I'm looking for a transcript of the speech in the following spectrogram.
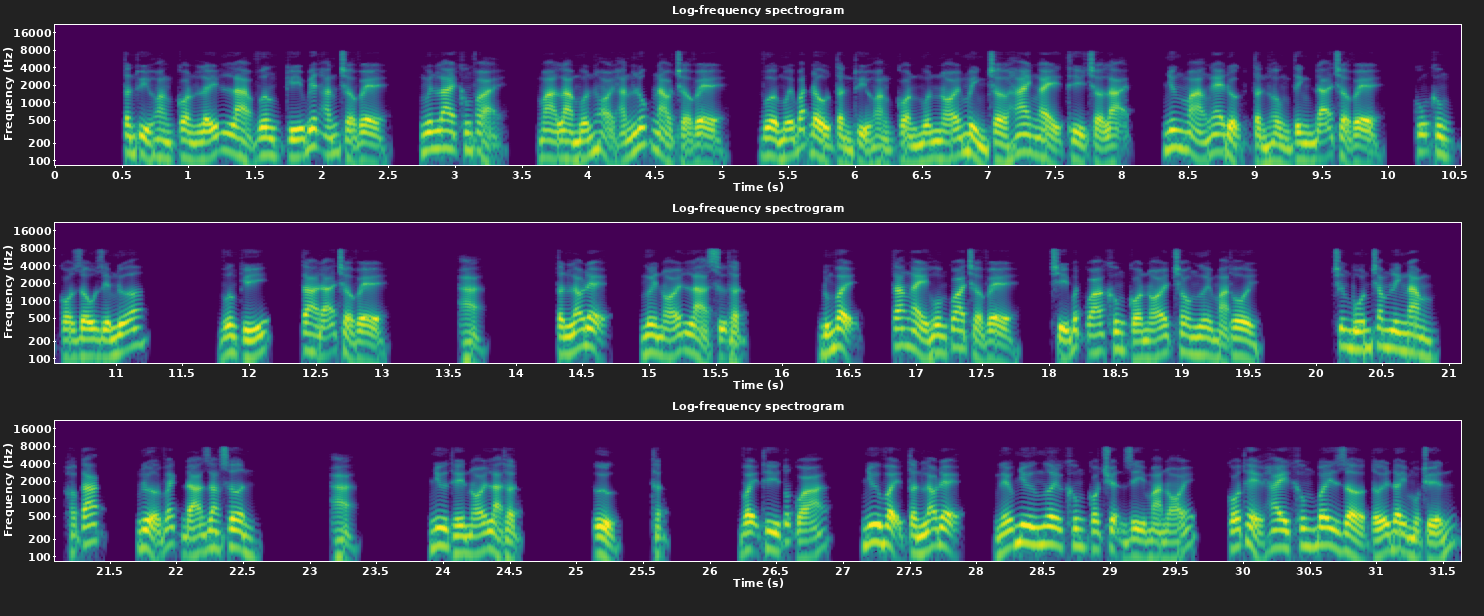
Tần thủy hoàng còn lấy là vương ký biết hắn trở về, nguyên lai không phải, mà là muốn hỏi hắn lúc nào trở về, vừa mới bắt đầu tần thủy hoàng còn muốn nói mình chờ hai ngày thì trở lại, nhưng mà nghe được tần hồng tinh đã trở về, cũng không có dấu giếm nữa. Vương ký, ta đã trở về. À tần lão đệ, ngươi nói là sự thật. Đúng vậy, ta ngày hôm qua trở về, chỉ bất quá không có nói cho ngươi mà thôi. Chương bốn trăm linh năm, hợp tác, nửa vách đá giang sơn. À như thế nói là thật. Ừ thật. Vậy thì tốt quá, như vậy tần lão đệ, nếu như ngươi không có chuyện gì mà nói, có thể hay không bây giờ tới đây một chuyến?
